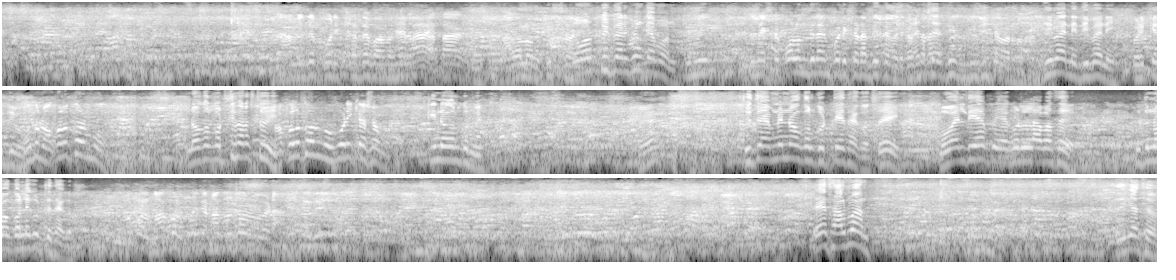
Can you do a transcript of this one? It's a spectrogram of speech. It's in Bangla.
আমি যে পরীক্ষা দেবো আমি খাতা কলম তোমার প্রিপারেশন কেমন? তুমি তুমি একটা কলম দিলে আমি পরীক্ষাটা দিতে পারি আচ্ছা। দিতে পারব। না। দিবানি দিবানি পরীক্ষা দিব। নকল করব? নকল করতে পারস তুই? নকল করব পরীক্ষার সময়। কি নকল করবি? হ্যাঁ? তুই তো এমনি নকল করতেই থাকস এই মোবাইল দিয়ে লাভ আছে। তুই তো নকলে করতে থাকস। নকল নকল নকল করব বেটা। এ সালমান ঠিক আছে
